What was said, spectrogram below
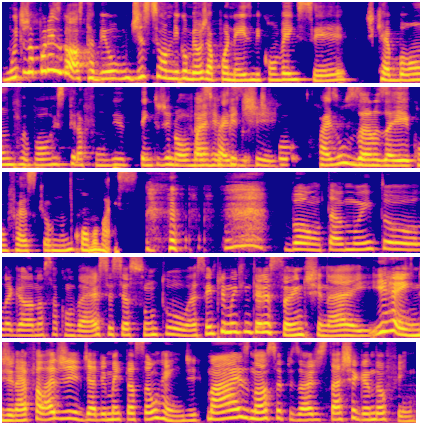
muito japonês gosta, viu? Um dia se um amigo meu japonês me convencer de que é bom, eu vou respirar fundo e tento de novo, Vai mas repetir. faz tipo, faz uns anos aí, confesso que eu não como mais. Bom, tá muito legal a nossa conversa. Esse assunto é sempre muito interessante, né? E, rende, né? Falar de, de alimentação rende. Mas nosso episódio está chegando ao fim.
